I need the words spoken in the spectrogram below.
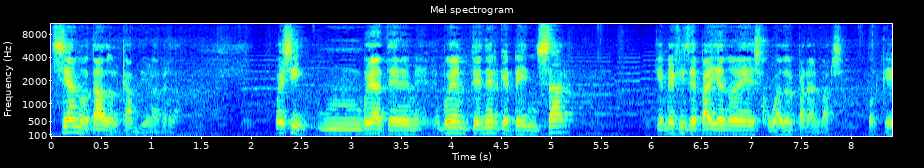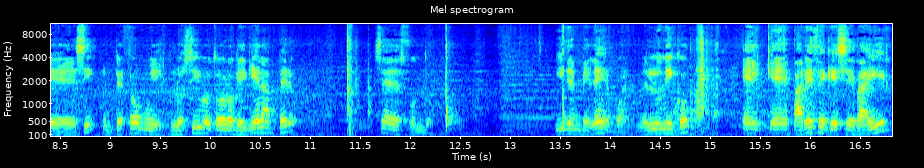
Se ha notado el cambio, la verdad. Pues sí, voy a, tener, voy a tener que pensar que Memphis Depay ya no es jugador para el Barça. Porque sí, empezó muy explosivo, todo lo que quieran, pero se desfundó. Y Dembélé, bueno, el único, el que parece que se va a ir,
